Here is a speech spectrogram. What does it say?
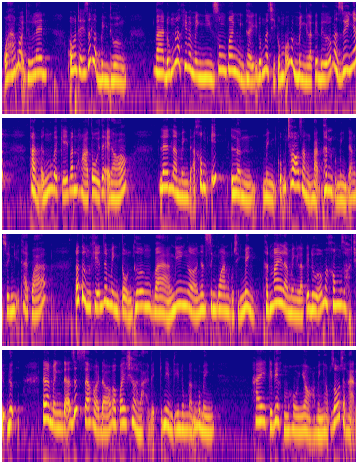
quá mọi thứ lên ông ấy thấy rất là bình thường. Và đúng là khi mà mình nhìn xung quanh, mình thấy đúng là chỉ có mỗi mình là cái đứa mà duy nhất phản ứng với cái văn hóa tồi tệ đó. Nên là mình đã không ít lần mình cũng cho rằng bản thân của mình đang suy nghĩ thái quá. Nó từng khiến cho mình tổn thương và nghi ngờ nhân sinh quan của chính mình. Thật may là mình là cái đứa mà không giỏi chịu đựng. Nên là mình đã dứt ra khỏi đó và quay trở lại với cái niềm tin đúng đắn của mình. Hay cái việc mà hồi nhỏ mình học dốt chẳng hạn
